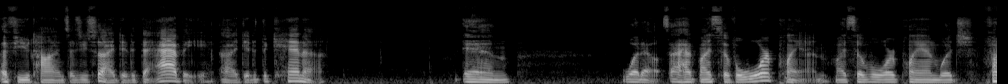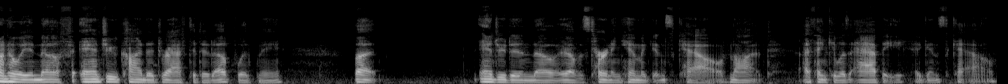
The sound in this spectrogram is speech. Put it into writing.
a few times. As you said, I did it to Abby. I did it to Kenna. And what else? I had my Civil War plan. My Civil War plan, which, funnily enough, Andrew kind of drafted it up with me. But Andrew didn't know I was turning him against Cal, not, I think it was Abby against Cal.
